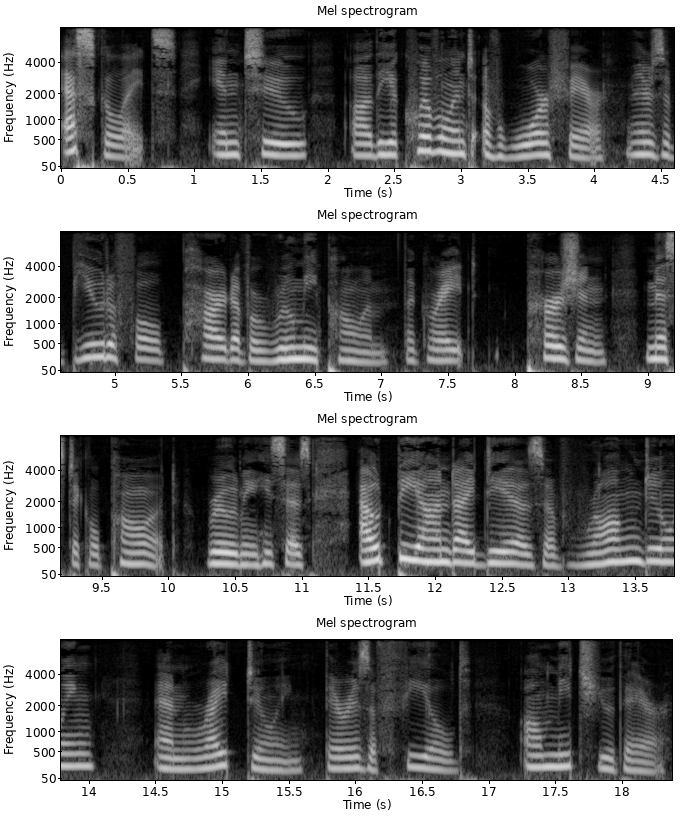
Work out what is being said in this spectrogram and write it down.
escalates into uh, the equivalent of warfare. There's a beautiful part of a Rumi poem, the great Persian mystical poet Rumi. He says, Out beyond ideas of wrongdoing and right doing, there is a field. I'll meet you there.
